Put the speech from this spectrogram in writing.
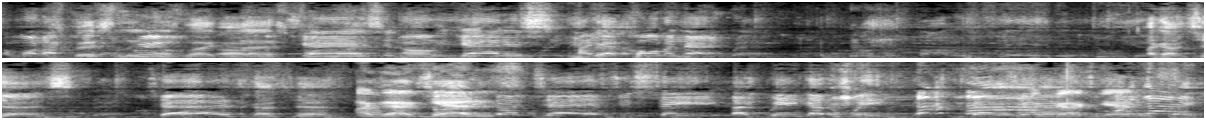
Come on, I Especially these like uh, last few months. Jazz and um, Gaddis, how y'all calling that? I got Jazz. Jazz? I got jazz. I got so Gaddis. you got jazz, just say it. Like, we ain't got to wait. You got jazz. I got Gaddis. I got it.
